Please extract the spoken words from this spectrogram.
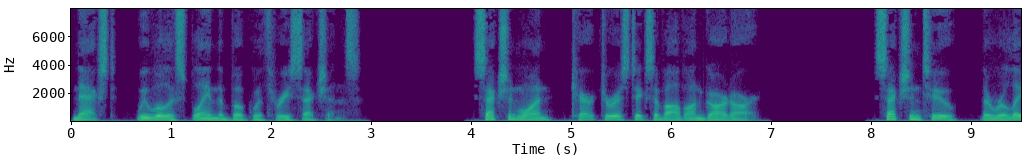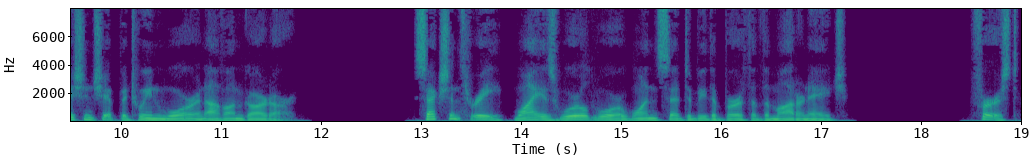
Next, we will explain the book with three sections. Section 1 Characteristics of Avant Garde Art. Section 2 The relationship between war and avant garde art. Section 3 Why is World War I said to be the birth of the modern age? First,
